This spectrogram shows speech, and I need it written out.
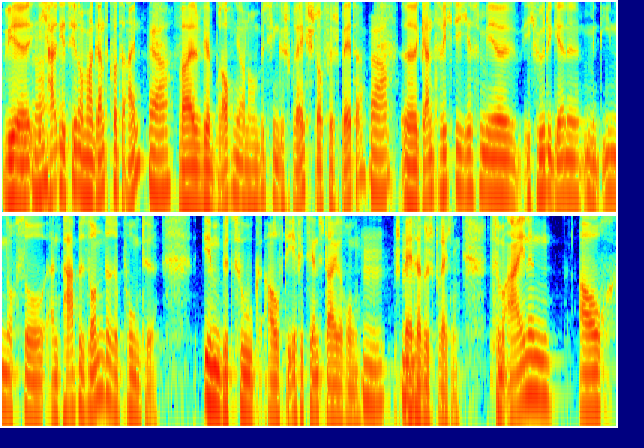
Wir, ja. Ich halte jetzt hier noch mal ganz kurz ein, ja. weil wir brauchen ja auch noch ein bisschen Gesprächsstoff für später. Ja. Äh, ganz wichtig ist mir, ich würde gerne mit Ihnen noch so ein paar besondere Punkte im Bezug auf die Effizienzsteigerung mhm. später mhm. besprechen. Zum einen auch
